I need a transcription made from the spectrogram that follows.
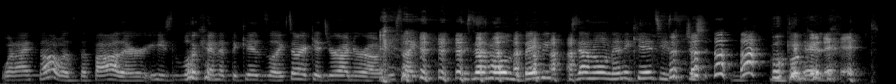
what I thought was the father, he's looking at the kids like, "Sorry, kids, you're on your own." He's like, he's not holding the baby. He's not holding any kids. He's just booking, it.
